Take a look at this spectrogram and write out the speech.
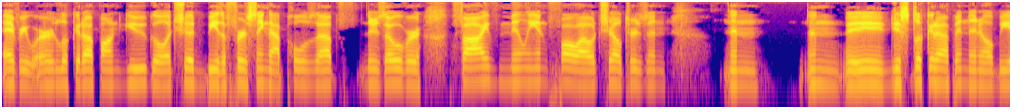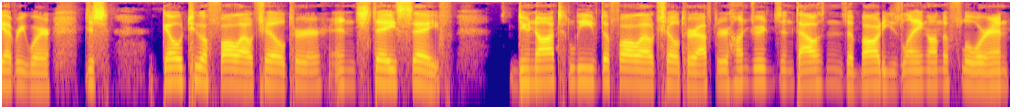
everywhere. Look it up on Google. It should be the first thing that pulls up. There's over 5 million fallout shelters and and and they eh, just look it up and then it'll be everywhere. Just go to a fallout shelter and stay safe. Do not leave the fallout shelter after hundreds and thousands of bodies laying on the floor and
